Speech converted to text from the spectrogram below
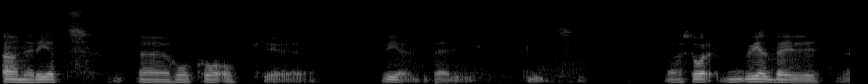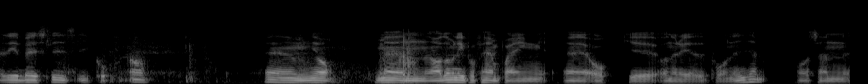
Önereds eh, HK och eh, Redberg Leeds. Ja, vad står det? Redberg... Redbergs Leeds IK. Ja. Um, ja, men ja, de ligger på fem poäng eh, och eh, Önnered på nio. Och sen eh,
